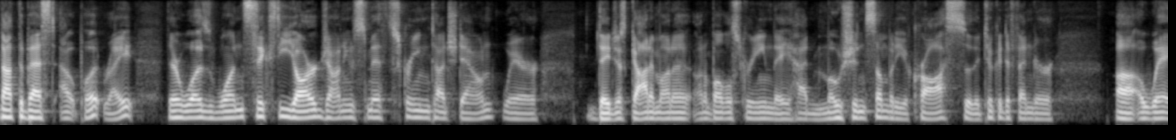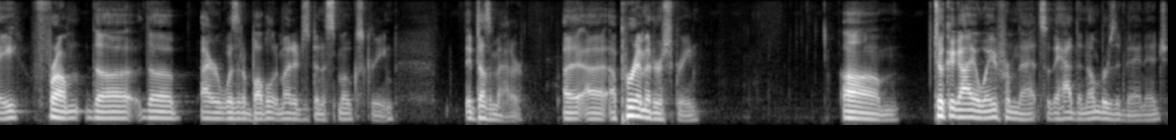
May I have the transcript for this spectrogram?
not the best output right? There was one 60 yard Jonnu Smith screen touchdown where they just got him on a on a bubble screen. They had motioned somebody across so they took a defender uh, away from the the or was it a bubble? It might have just been a smoke screen. It doesn't matter a, a perimeter screen. Um, took a guy away from that, so they had the numbers advantage,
